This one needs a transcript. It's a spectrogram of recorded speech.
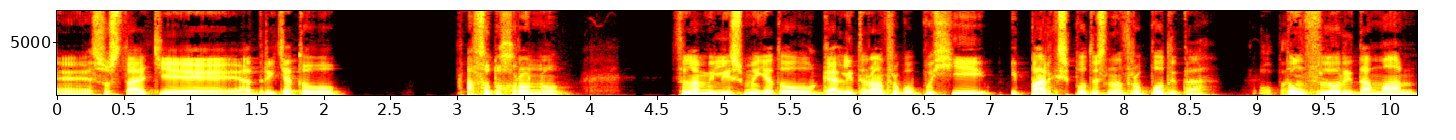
ε, σωστά και αντρίκια το, αυτό το χρόνο, θέλω να μιλήσουμε για τον καλύτερο άνθρωπο που έχει υπάρξει ποτέ στην ανθρωπότητα. Ώπα. Τον Florida Man.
